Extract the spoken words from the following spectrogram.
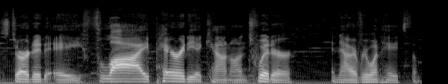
started a fly parody account on Twitter, and now everyone hates them.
